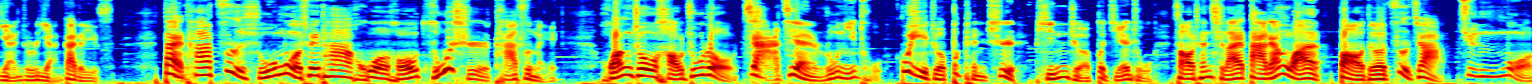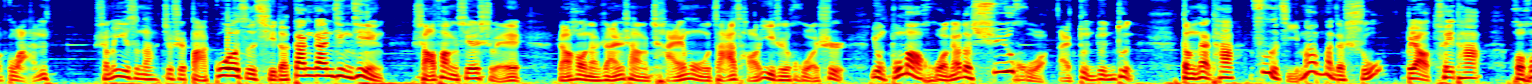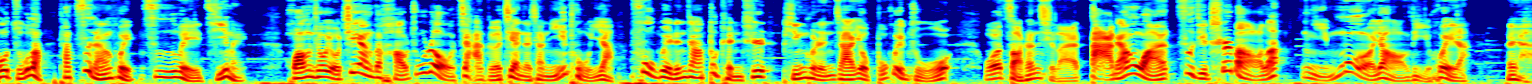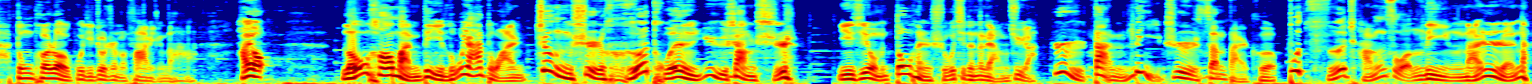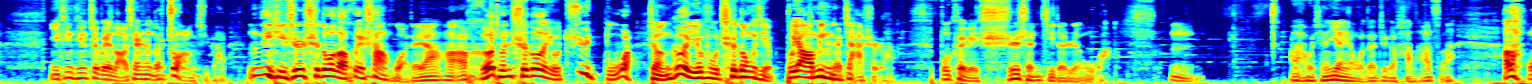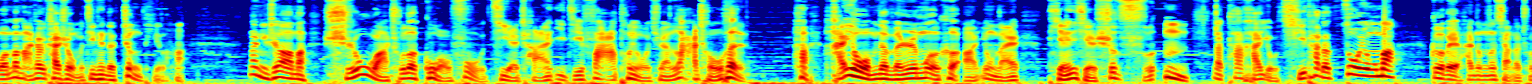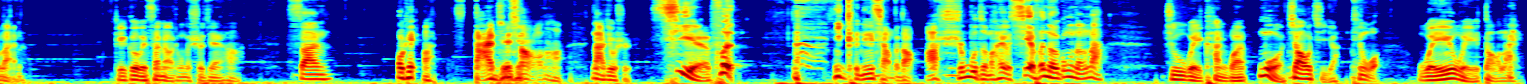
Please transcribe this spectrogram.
掩就是掩盖的意思。待他自熟莫催他，火候足时他自美。黄州好猪肉，价贱如泥土。贵者不肯吃，贫者不解煮。早晨起来打两碗，饱得自家君莫管。什么意思呢？就是把锅子洗得干干净净，少放些水。然后呢，燃上柴木杂草，抑制火势，用不冒火苗的虚火来炖炖炖，等待它自己慢慢的熟，不要催它，火候足了，它自然会滋味极美。黄州有这样的好猪肉，价格贱得像泥土一样，富贵人家不肯吃，贫困人家又不会煮。我早晨起来打两碗，自己吃饱了，你莫要理会呀。哎呀，东坡肉估计就这么发明的哈。还有。蒌蒿满地芦芽短，正是河豚欲上时。以及我们都很熟悉的那两句啊：“日啖荔枝三百颗，不辞常作岭南人呐。”你听听这位老先生的壮举啊！荔枝吃多了会上火的呀，啊，河豚吃多了有剧毒啊，整个一副吃东西不要命的架势啊！不愧为食神级的人物啊！嗯，啊，我先咽咽我的这个哈喇子啊。好了，我们马上就开始我们今天的正题了哈。那你知道吗？食物啊，除了果腹、解馋以及发朋友圈拉仇恨，哈，还有我们的文人墨客啊，用来填写诗词。嗯，那它还有其他的作用吗？各位还能不能想得出来呢？给各位三秒钟的时间哈，三，OK 啊，答案揭晓啊，那就是泄愤。你肯定想不到啊，食物怎么还有泄愤的功能呢？诸位看官莫焦急啊，听我娓娓道来。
